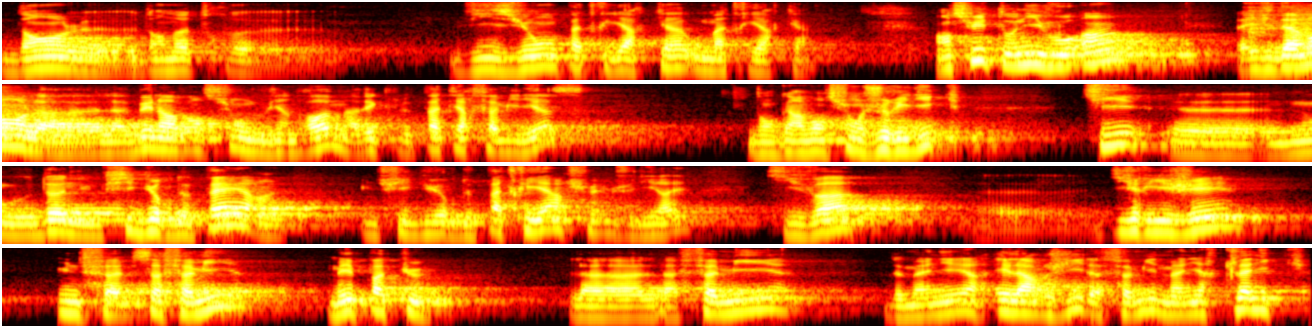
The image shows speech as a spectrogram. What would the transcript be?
dans, notre vision patriarcat ou matriarcat. Ensuite, au niveau 1, bah, évidemment, la, belle invention nous vient de Rome avec le pater familias, donc invention juridique qui euh, nous donne une figure de père, une figure de patriarche même, je dirais, qui va euh, diriger sa famille, mais pas que. La, famille de manière élargie, la famille de manière clanique.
